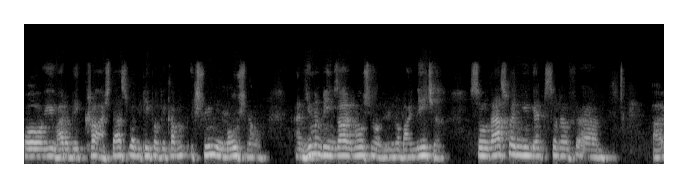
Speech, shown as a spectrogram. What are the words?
or you've had a big crash, that's when people become extremely emotional. And human beings are emotional, you know, by nature. So that's when you get sort of um, uh,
